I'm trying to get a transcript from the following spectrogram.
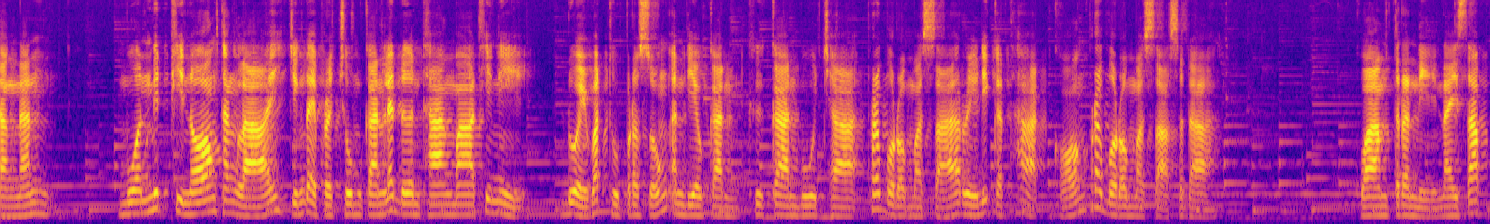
ดังนั้น มวลมิตรพี่น้องทั้งหลายจึงได้ประชุมกันและเดินทางมาที่นี่ ด้วยวัตถุประสงค์อันเดียวกัน คือการบูชาพระบรมสารีริกธาตุของพระบรมศาสดา ความตรณีในทรัพย์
